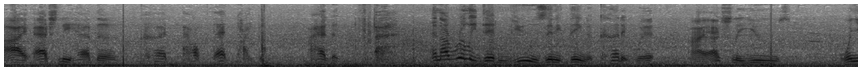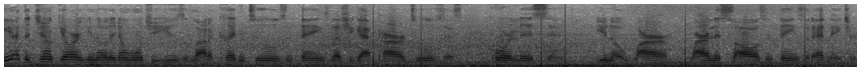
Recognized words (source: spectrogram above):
I actually had to cut out that piping. I had to, uh, and I really didn't use anything to cut it with. I actually used, when you're at the junkyard, you know, they don't want you to use a lot of cutting tools and things unless you got power tools that's cordless and, you know, wire, wireless saws and things of that nature.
